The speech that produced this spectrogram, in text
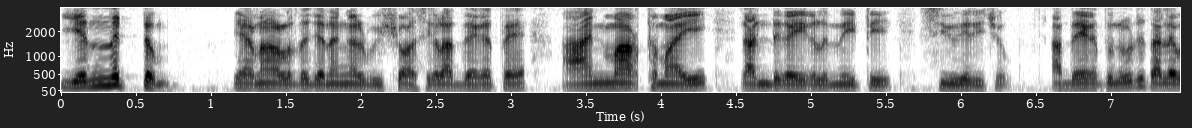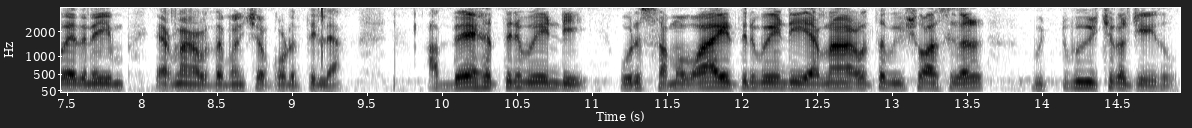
എന്നിട്ടും എറണാകുളത്തെ ജനങ്ങൾ വിശ്വാസികൾ അദ്ദേഹത്തെ ആത്മാർത്ഥമായി രണ്ട് കൈകൾ നീട്ടി സ്വീകരിച്ചു. അദ്ദേഹത്തിന് ഒരു തലവേദനയും എറണാകുളത്തെ മനുഷ്യർ കൊടുത്തില്ല. അദ്ദേഹത്തിന് വേണ്ടി ഒരു സമവായത്തിന് വേണ്ടി എറണാകുളത്തെ വിശ്വാസികൾ വിട്ടുവീഴ്ചകൾ ചെയ്തു.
